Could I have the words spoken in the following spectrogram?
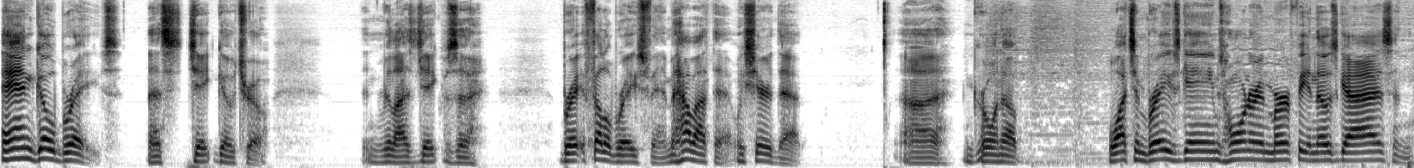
And go Braves. That's Jake Gautreau. Didn't realize Jake was a Bra- fellow Braves fan. But how about that? We shared that. Uh, growing up, watching Braves games, Horner and Murphy and those guys. And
